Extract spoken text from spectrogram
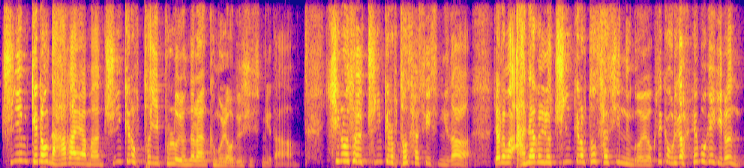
주님께로 나아가야만 주님께로부터 이 불로 연단한 금을 얻을 수 있습니다. 흰 옷을 주님께로부터 살 수 있습니다. 여러분, 안약을요, 주님께로부터 살 수 있는 거예요. 그러니까 우리가 회복의 길은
